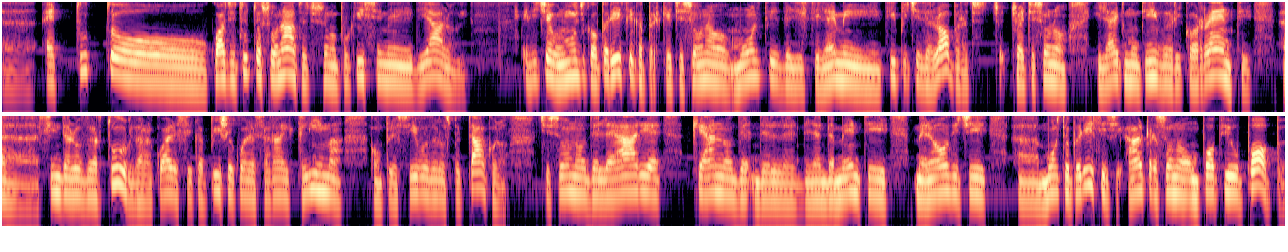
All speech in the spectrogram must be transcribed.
Uh, è tutto, quasi tutto suonato, ci sono pochissimi dialoghi. E dicevo musica operistica perché ci sono molti degli stilemi tipici dell'opera, cioè ci sono i leitmotiv ricorrenti, eh, sin dall'ouverture, dalla quale si capisce quale sarà il clima complessivo dello spettacolo. Ci sono delle arie che hanno de- de- degli andamenti melodici eh, molto operistici, altre sono un po' più pop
